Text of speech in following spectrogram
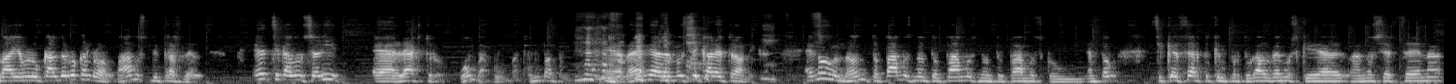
vai a un local de rock and roll. Vamos detrás del. E chegábamos ali, é electro pumba, pumba, pumba, pumba. Venga a música electrónica. E non, non topamos, non topamos, non topamos con... entón, sí que é certo que en Portugal vemos que a, a nosa escena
